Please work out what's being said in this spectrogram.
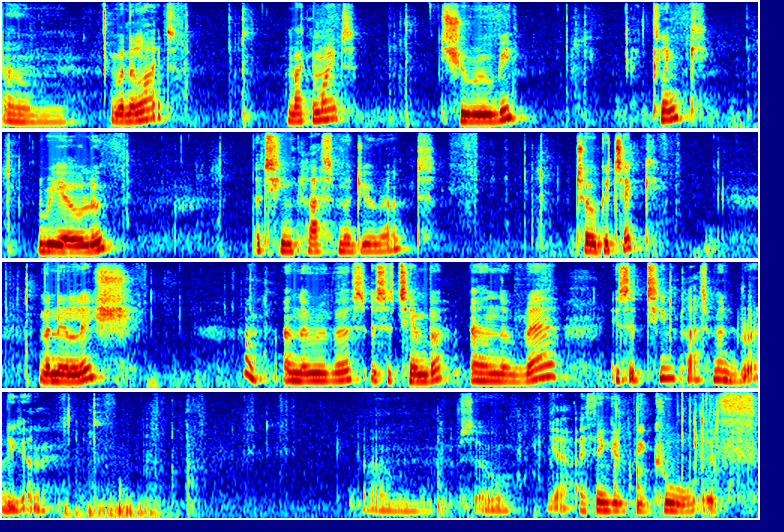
Um, Vanillite, Magnemite, Cherubi, Klink, Riolu, Team Plasma Durant, Togetic, Vanillish, oh, and the reverse is a Timburr, and the rare is a Team Plasma Druddigon. Um, so yeah, I think it'd be cool if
